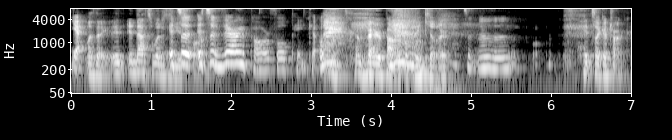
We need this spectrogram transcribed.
Yeah. like it, it- that's what it's, It's used a for. it's a very powerful painkiller. a very powerful painkiller. Hits like a truck.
